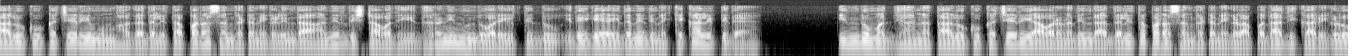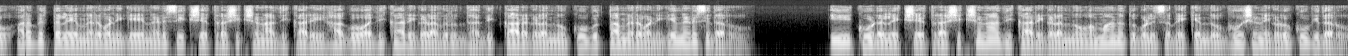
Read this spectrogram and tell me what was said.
ತಾಲೂಕು ಕಚೇರಿ ಮುಂಭಾಗ ದಲಿತ ಪರ ಸಂಘಟನೆಗಳಿಂದ ಅನಿರ್ದಿಷ್ಟಾವಧಿ ಧರಣಿ ಮುಂದುವರಿಯುತ್ತಿದ್ದು, ಇದೇಗೆ ಐದನೇ ದಿನಕ್ಕೆ ಕಾಲಿಟ್ಟಿದೆ. ಇಂದು ಮಧ್ಯಾಹ್ನ ತಾಲೂಕು ಕಚೇರಿ ಆವರಣದಿಂದ ದಲಿತಪರ ಸಂಘಟನೆಗಳ ಪದಾಧಿಕಾರಿಗಳು ಅರಬೆತ್ತಲೆ ಮೆರವಣಿಗೆ ನಡೆಸಿ ಕ್ಷೇತ್ರ ಶಿಕ್ಷಣಾಧಿಕಾರಿ ಹಾಗೂ ಅಧಿಕಾರಿಗಳ ವಿರುದ್ಧ ಧಿಕ್ಕಾರಗಳನ್ನು ಕೂಗುತ್ತಾ ಮೆರವಣಿಗೆ ನಡೆಸಿದರು. ಈ ಕೂಡಲೇ ಕ್ಷೇತ್ರ ಶಿಕ್ಷಣಾಧಿಕಾರಿಗಳನ್ನು ಅಮಾನತುಗೊಳಿಸಬೇಕೆಂದು ಘೋಷಣೆಗಳು ಕೂಗಿದರು.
